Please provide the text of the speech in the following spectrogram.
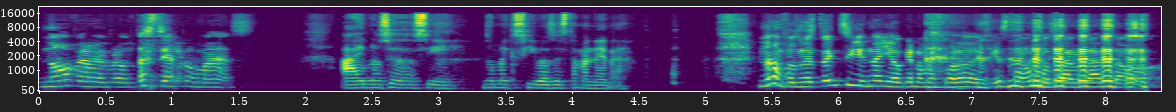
No, pero me preguntaste algo más. Ay, no seas así. No me exhibas de esta manera. No, pues me estoy exhibiendo yo que no me acuerdo de qué estábamos hablando.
